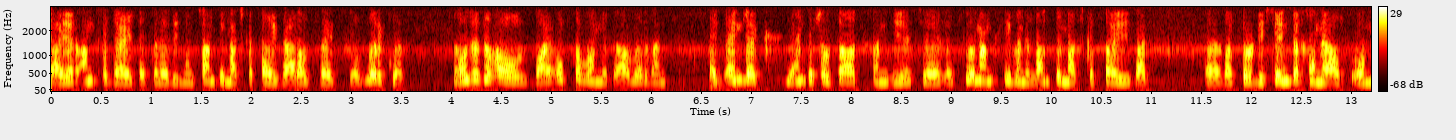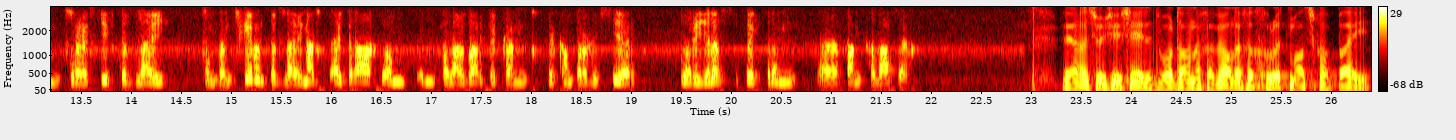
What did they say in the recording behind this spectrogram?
Bayer aangedui het dat hulle die Monsanto maatskappy wêreldwyd wil oorkoop. Nou, ons is nogal baie opgewonde daaroor want uiteindelik die eindresultaat gaan wees 'n toenamgewende landboumaatskappy wat uh, wat produsente gaan help om produktief te bly, om winsgewend te bly en uiteraard om om volhoubaar te kan te kan produseer oor 'n hele spektrum uh, van gewasse. Ja, soos jy sê, dit word dan 'n geweldige groot maatskappy.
